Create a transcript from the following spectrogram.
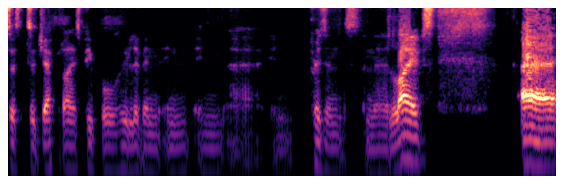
just to jeopardize people who live in in in, uh, in prisons and their lives, uh,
